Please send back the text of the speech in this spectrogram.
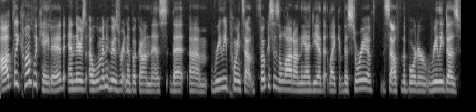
oddly complicated and there's a woman who has written a book on this that um, really points out focuses a lot on the idea that like the story of south of the border really does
